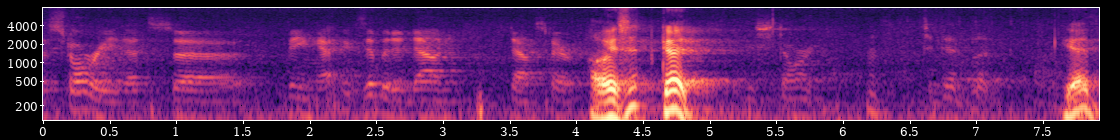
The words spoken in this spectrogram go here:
the story that's uh, being exhibited down downstairs. Oh, is it? Good. It's a good book. Good.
